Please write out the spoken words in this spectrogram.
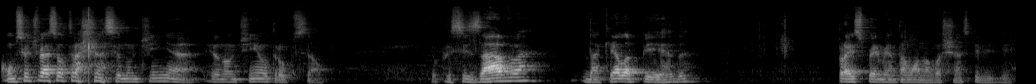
Como se eu tivesse outra chance, eu não tinha, eu não tinha outra opção. Eu precisava daquela perda para experimentar uma nova chance de viver.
